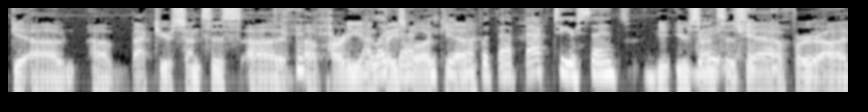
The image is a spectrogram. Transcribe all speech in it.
get uh, uh, back to your census uh, uh, party on like Facebook. Yeah, up with that. Back to your sense. Y- your Right. census, yeah, for uh,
